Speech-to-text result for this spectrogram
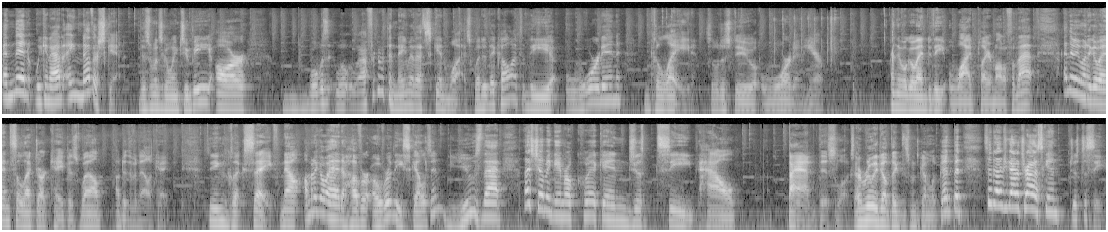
And then we can add another skin. This one's going to be our what was it? Well, I forget what the name of that skin was. What did they call it? The Warden Glade. So we'll just do Warden here. And then we'll go ahead and do the wide player model for that. And then we want to go ahead and select our cape as well. I'll do the vanilla cape. So you can click save. Now, I'm going to go ahead and hover over the skeleton, use that. Let's jump in game real quick and just see how bad this looks. I really don't think this one's going to look good, but sometimes you got to try a skin just to see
